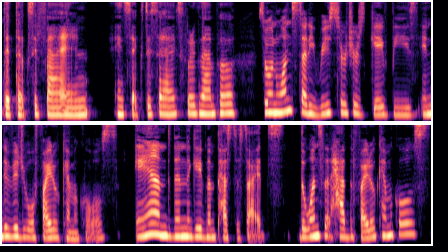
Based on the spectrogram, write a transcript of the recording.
detoxifying insecticides, for example. So, in one study, researchers gave bees individual phytochemicals and then they gave them pesticides. The ones that had the phytochemicals,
